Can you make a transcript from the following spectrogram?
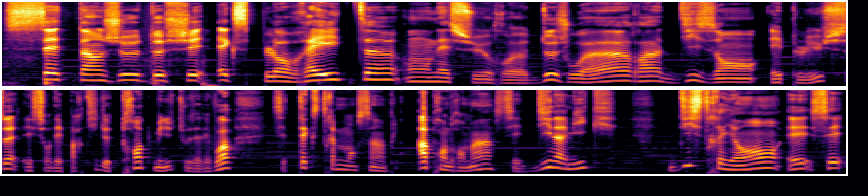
C'est un jeu de chez Explorate, on est sur euh, deux joueurs, 10 ans et plus, et sur des parties de 30 minutes, vous allez voir, c'est extrêmement simple à prendre en main, c'est dynamique, distrayant, et c'est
